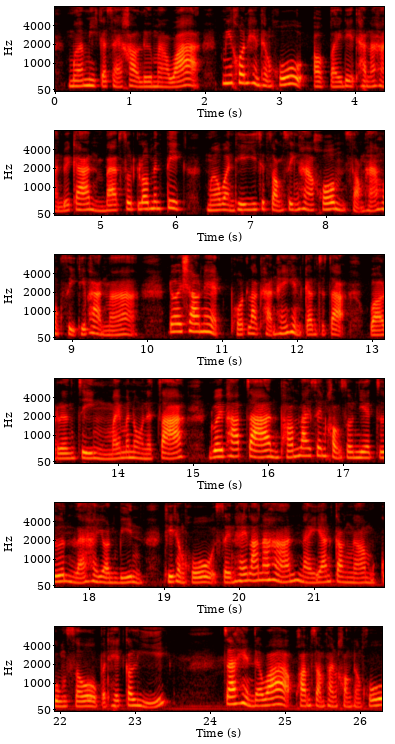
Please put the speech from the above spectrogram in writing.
ๆ เมื่อมีกระแสข่าวลือมาว่า มีคนเห็นทั้งคู่ออกไปเดททานอาหารด้วยกัน แบบสุดโรแมนติก เมื่อวันที่ 22 สิงหาคม 2564 ที่ผ่านมา โดยชาวเน็ตโพสต์หลักฐานให้เห็นกันจะๆว่าเรื่องจริงไม่มโนนะจ๊ะ ด้วยภาพจานพร้อมลายเซ็นของโซนเยจึนและฮยอนบิน ที่ทั้งคู่เซ็นให้ร้านอาหารในย่านกังนำกรุงโซลประเทศเกาหลี จะเห็นได้ว่าความสัมพันธ์ของทั้งคู่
